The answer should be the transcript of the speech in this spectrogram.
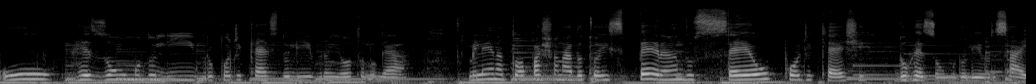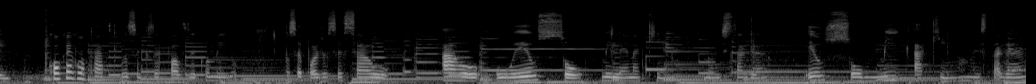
o resumo do livro, o podcast do livro em outro lugar. Milena, tô apaixonada, tô esperando o seu podcast do resumo do livro sair. Qualquer contato que você quiser fazer comigo, você pode acessar o, a, o Eu Sou Milena Quino no Instagram eu sou Mi Aquino no Instagram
